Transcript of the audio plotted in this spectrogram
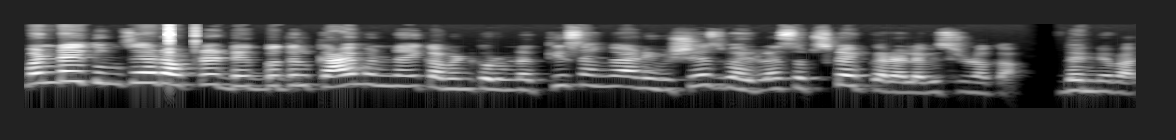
मंडळी तुमचं या डॉक्टर डेथबद्दल काय म्हणणं आहे? कमेंट करून नक्की सांगा आणि विशेष भरीला सबस्क्राईब करायला विसरू नका. धन्यवाद.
